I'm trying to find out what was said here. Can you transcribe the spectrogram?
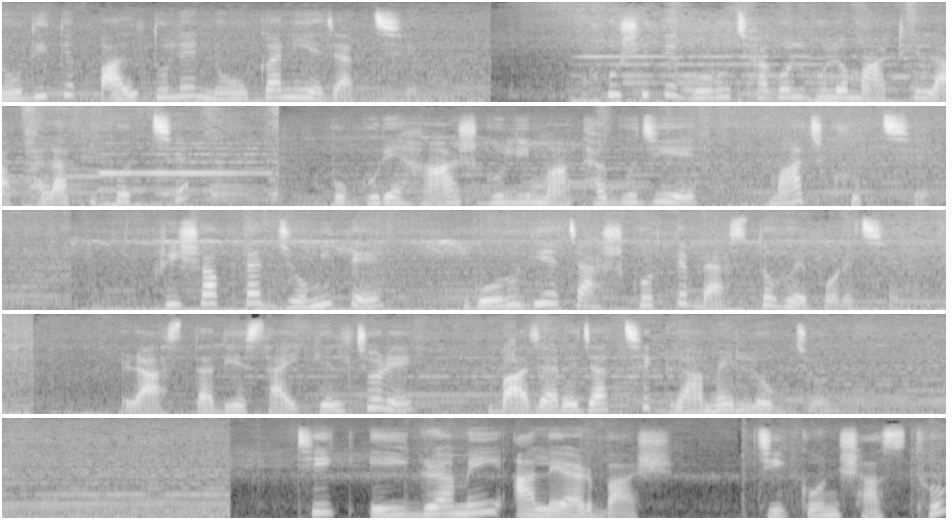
নদীতে পাল তুলে নৌকা নিয়ে যাচ্ছে। খুশিতে গরু ছাগলগুলো মাঠে লাফালাফি করছে। পুকুরে হাঁসগুলি মাথা গুজিয়ে মাছ খুঁজছে। কৃষক তার জমিতে গরু দিয়ে চাষ করতে ব্যস্ত হয়ে পড়েছে। রাস্তা দিয়ে সাইকেল চড়ে বাজারে যাচ্ছে গ্রামের লোকজন। ঠিক এই গ্রামেই আলেয়ার বাস। চিকন স্বাস্থ্য,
